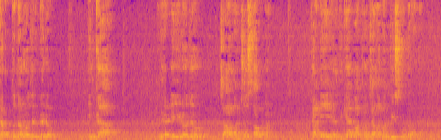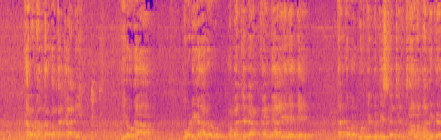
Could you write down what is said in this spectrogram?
గడుపుతున్న రోజులు మీరు. ఇంకా ఎందుకంటే ఈరోజు చాలామంది చూస్తూ ఉన్నాం కానీ హెల్త్ కేర్ మాత్రం చాలామంది తీసుకుంటా కరోనా తర్వాత కానీ యోగా మోడీ గారు ప్రపంచవ్యాప్తంగా ఏదైతే దానికి ఒక గుర్తింపు తీసుకొచ్చింది చాలా మందికి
